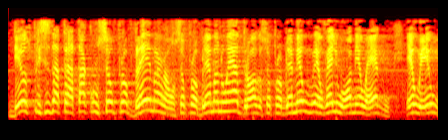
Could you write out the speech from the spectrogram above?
Deus precisa tratar com o seu problema, irmão. O seu problema não é a droga, o seu problema é o, é o velho homem, é o ego, é o eu.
